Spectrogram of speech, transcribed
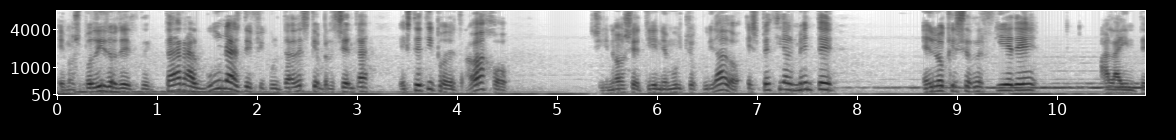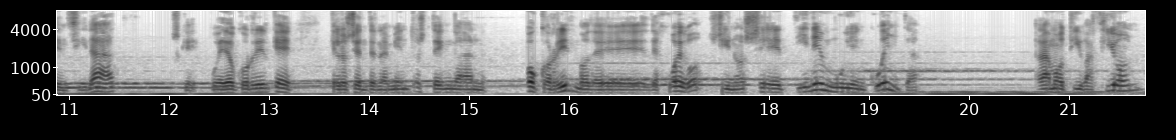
Hemos podido detectar algunas dificultades que presenta este tipo de trabajo, si no se tiene mucho cuidado, especialmente en lo que se refiere a la intensidad, pues que puede ocurrir que, los entrenamientos tengan poco ritmo de, de juego si no se tiene muy en cuenta. La motivación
